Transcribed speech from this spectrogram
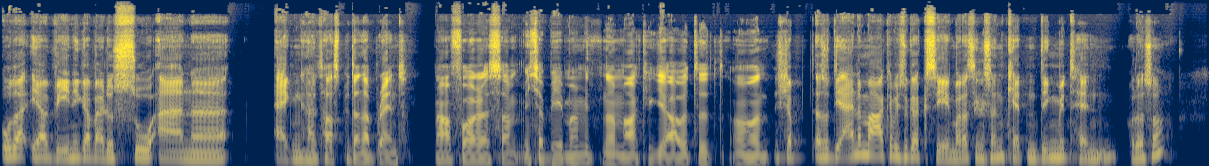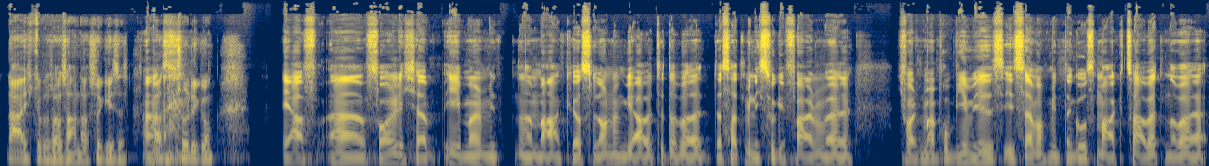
oder eher weniger, weil du so eine Eigenheit hast mit deiner Brand? Na, voll. Es haben, ich habe eh mal mit einer Marke gearbeitet und Ich glaube, also die eine Marke habe ich sogar gesehen. War das irgend so ein Kettending mit Händen oder so? Na, ich glaube, das war was anderes. Vergiss es. Ah. Was? Entschuldigung. ja, äh, voll. Ich habe eh mal mit einer Marke aus London gearbeitet, aber das hat mir nicht so gefallen, weil ich wollte mal probieren, wie es ist, einfach mit einer großen Marke zu arbeiten, aber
